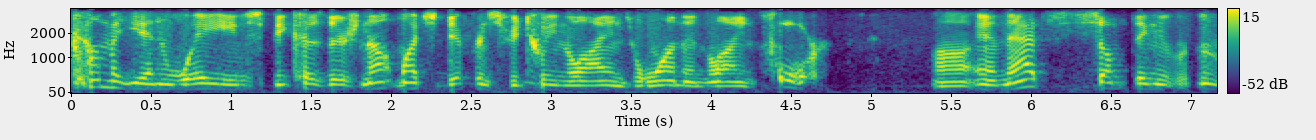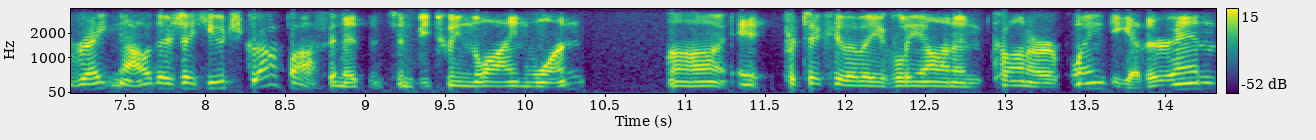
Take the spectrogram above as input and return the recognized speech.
come at you in waves because there's not much difference between lines one and line four. Uh, and that's something right now. There's a huge drop off in Edmonton between line one, uh, particularly if Leon and Connor are playing together, and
